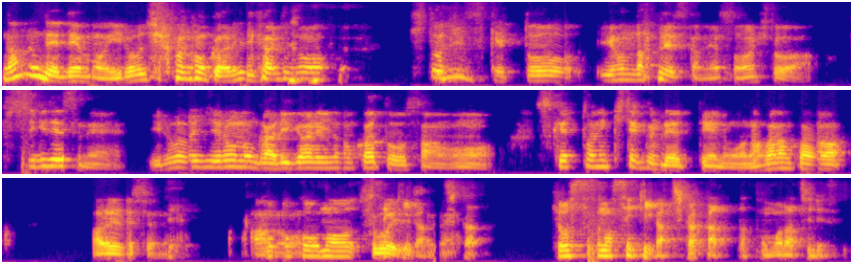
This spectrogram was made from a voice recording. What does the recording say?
なんででも色白のガリガリの人に助っ人を呼んだんですかね、その人は。不思議ですね。色白のガリガリの加藤さんを助っ人に来てくれっていうのもなかなか、あれですよね。あここの席が近、教室の席が近かった友達です。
